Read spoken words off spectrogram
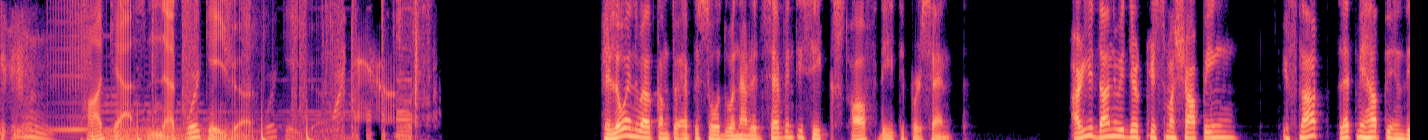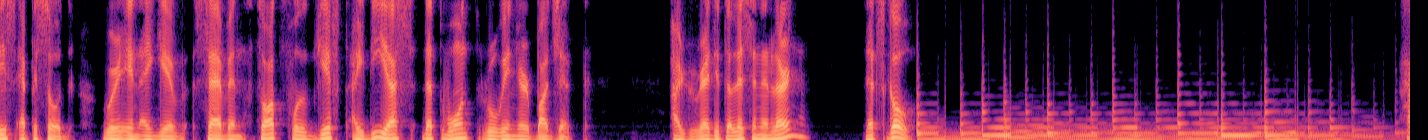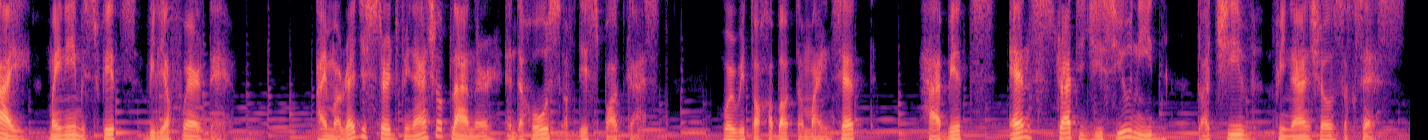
Podcast Network Asia. Hello and welcome to episode 176 of the 80%. Are you done with your Christmas shopping? If not, let me help you in this episode wherein I give 7 thoughtful gift ideas that won't ruin your budget. Are you ready to listen and learn? Let's go! Hi, my name is Fitz Villafuerte. I'm a registered financial planner and the host of this podcast, where we talk about the mindset, habits, and strategies you need to achieve financial success.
